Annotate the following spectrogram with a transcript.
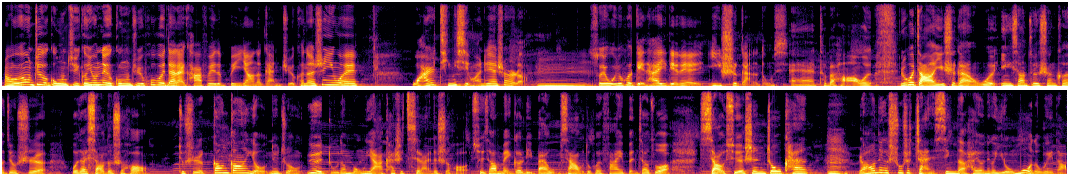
然后我用这个工具跟用那个工具会不会带来咖啡的不一样的感觉？可能是因为我还是挺喜欢这件事儿的，嗯，所以我就会给他一点点仪式感的东西。哎，特别好。我如果讲到仪式感，我印象最深刻的就是我在小的时候。就是刚刚有那种阅读的萌芽开始起来的时候，学校每个礼拜五下午都会发一本叫做《小学生周刊》，嗯，然后那个书是崭新的，还有那个油墨的味道。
